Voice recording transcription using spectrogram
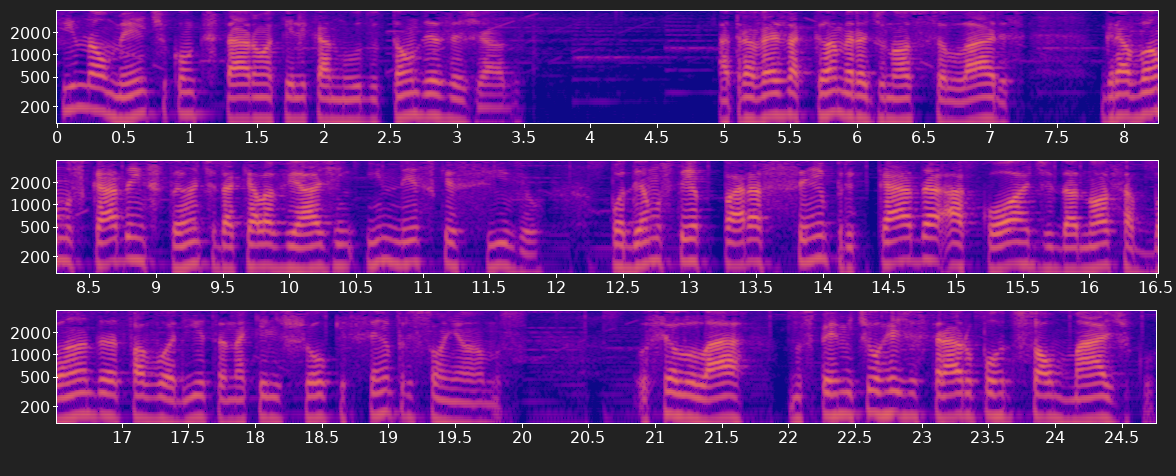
finalmente conquistaram aquele canudo tão desejado. Através da câmera de nossos celulares, gravamos cada instante daquela viagem inesquecível podemos ter para sempre cada acorde da nossa banda favorita naquele show que sempre sonhamos. O celular nos permitiu registrar o pôr do sol mágico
